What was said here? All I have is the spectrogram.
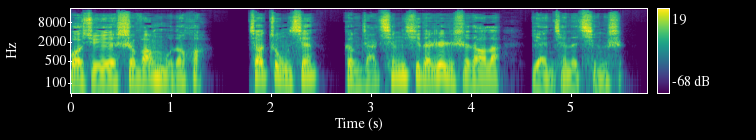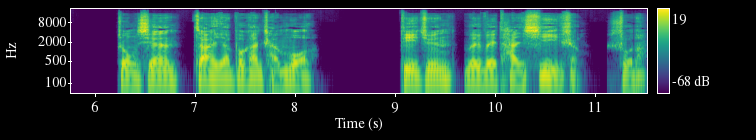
或许是王母的话，叫众仙更加清晰地认识到了眼前的情势。众仙再也不敢沉默了。帝君微微叹息一声，说道：“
